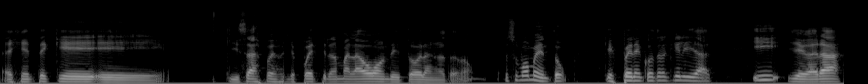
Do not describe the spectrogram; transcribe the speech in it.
hay gente que eh, quizás pues le puede tirar mala onda y toda la nota, ¿no? Es un momento que esperen con tranquilidad y llegará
